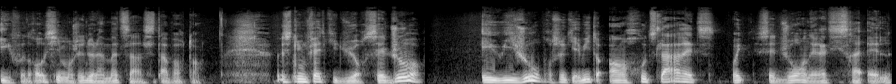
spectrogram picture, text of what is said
il faudra aussi manger de la matzah, c'est important. C'est une fête qui dure sept jours, et huit jours pour ceux qui habitent en Chutz Laaretz. Oui, sept jours en Eretz Israël.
